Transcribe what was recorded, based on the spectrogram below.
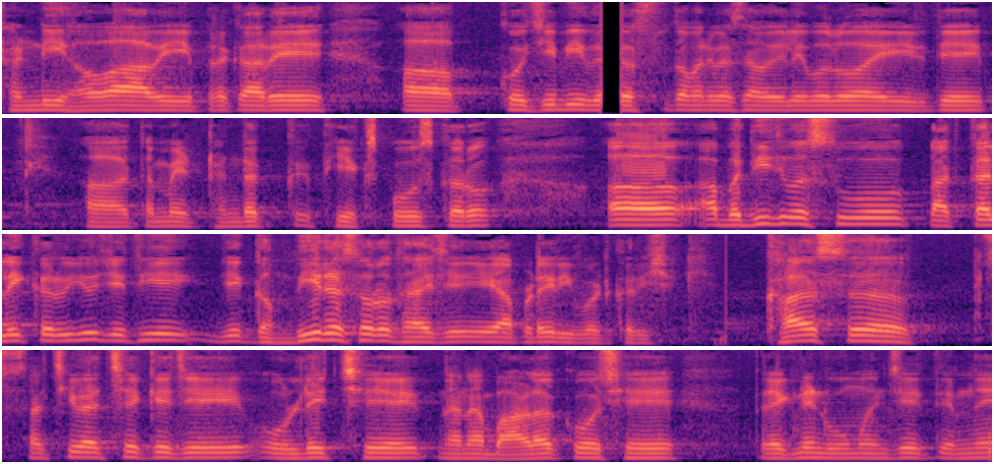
ઠંડી હવા આવે એ પ્રકારે કોઈ જે બી વસ્તુ તમારી પાસે અવેલેબલ હોય એ રીતે તમે ઠંડકથી એક્સપોઝ કરો. આ બધી જ વસ્તુઓ તાત્કાલિક કરવી જોઈએ, જેથી જે ગંભીર અસરો થાય છે એ આપણે રિવર્ટ કરી શકીએ. ખાસ સાચી વાત છે કે જે ઓલ્ડ એજ છે, નાના બાળકો છે પ્રેગ્નન્ટ વુમન છે, તેમને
